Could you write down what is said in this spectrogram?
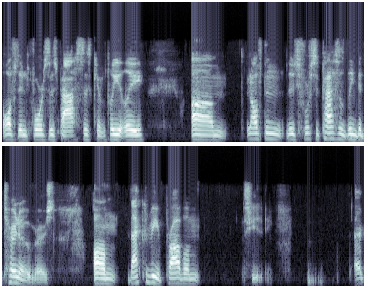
often forces passes completely. Um, and often those forced passes lead to turnovers. Um, that could be a problem. Excuse me. That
